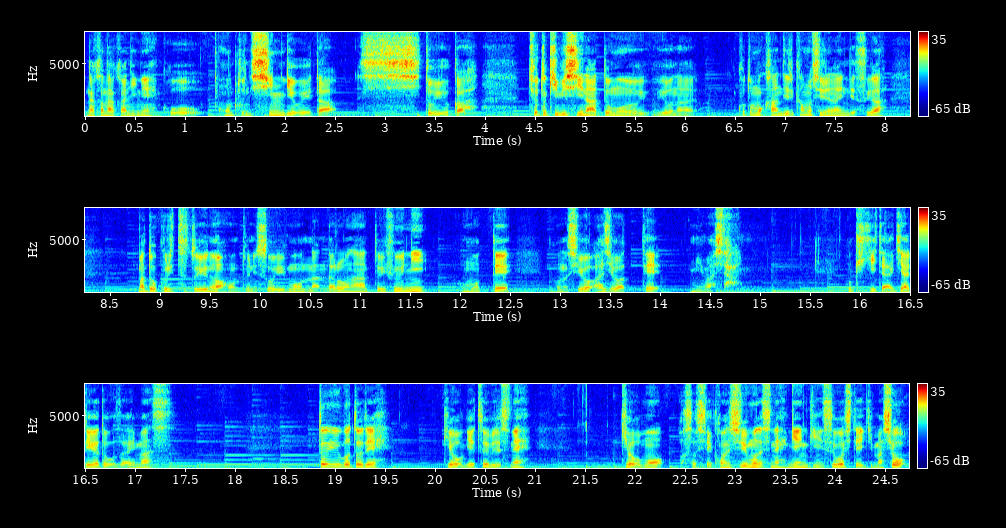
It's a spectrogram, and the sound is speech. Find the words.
なかなかにねこう本当に真理を得た詩というかちょっと厳しいなと思うようなことも感じるかもしれないんですが、まあ、独立というのは本当にそういうもんなんだろうなというふうに思ってこの詩を味わってみました。お聴きいただきありがとうございます。ということで今日月曜日ですね。今日もそして今週もですね元気に過ごしていきましょ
